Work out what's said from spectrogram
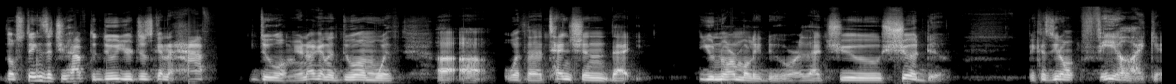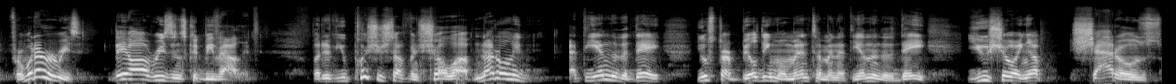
Those things that you have to do, you're just going to have do them. You're not going to do them with uh, uh, with attention that you normally do or that you should do because you don't feel like it for whatever reason. They all reasons could be valid. But if you push yourself and show up, not only at the end of the day, you'll start building momentum and at the end of the day, you showing up shadows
